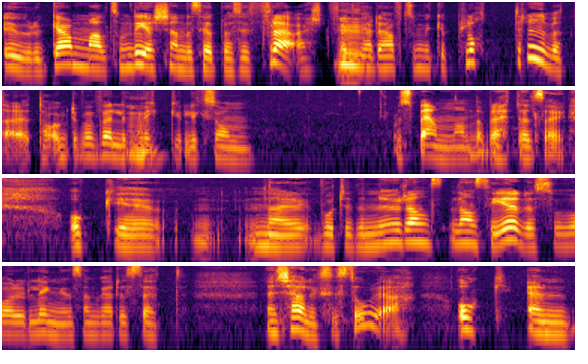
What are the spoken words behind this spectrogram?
urgammalt som det kändes helt plötsligt fräscht. För att vi hade haft så mycket plottdrivet där ett tag. Det var väldigt mycket liksom spännande berättelser. Och eh, när Vår tid nu lanserades så var det länge sedan vi hade sett en kärlekshistoria. Och en,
